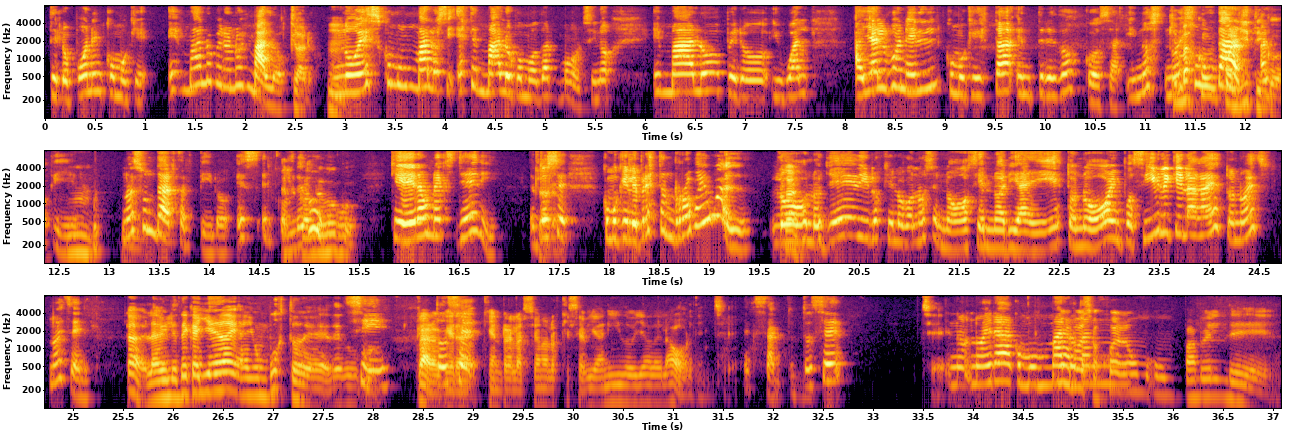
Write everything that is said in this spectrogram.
Te lo ponen como que es malo, pero no es malo. Claro. Mm. No es como un malo, sí, este es malo como Darth Maul, sino es malo, pero igual hay algo en él como que está entre dos cosas. Y no, no es un Darth al tiro. Mm. No es un Darth al tiro, es el El Conde, Dooku, Dooku. que era un ex Jedi. Entonces, como que le prestan ropa igual. Los, Claro. los Jedi, los que lo conocen, no, si él no haría esto, no, imposible que él haga esto, no es, no es él. Claro, en la biblioteca Jedi hay un busto de, de Dooku. Sí, Claro, que, era, que en relación a los que se habían ido ya de la orden. exacto. Entonces, Sí. no, no era como un malo No, pues tan... eso juega un, un papel de,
